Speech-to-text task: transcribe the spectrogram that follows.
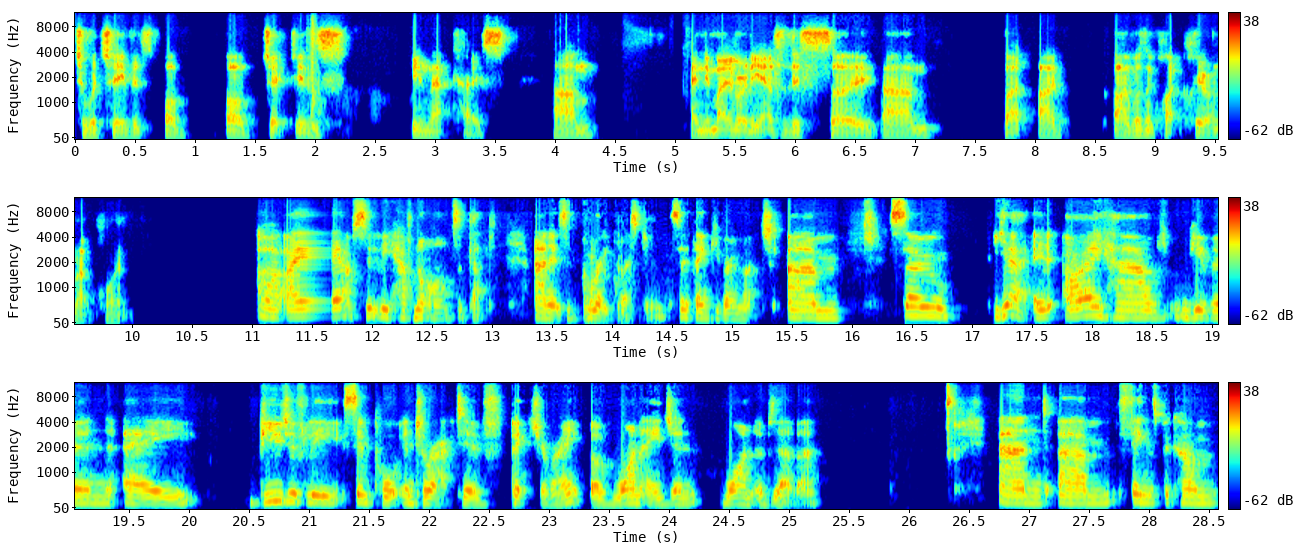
to achieve its ob objectives in that case? Um, and you may have already answered this, so um, but I I wasn't quite clear on that point. Uh, I absolutely have not answered that, and it's a great question. So thank you very much. Um, so yeah, it, I have given a beautifully simple interactive picture, right, of one agent, one observer, and um, things become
